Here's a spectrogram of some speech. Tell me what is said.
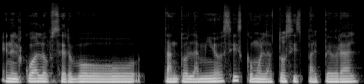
en el cual observó tanto la miosis como la tosis palpebral.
